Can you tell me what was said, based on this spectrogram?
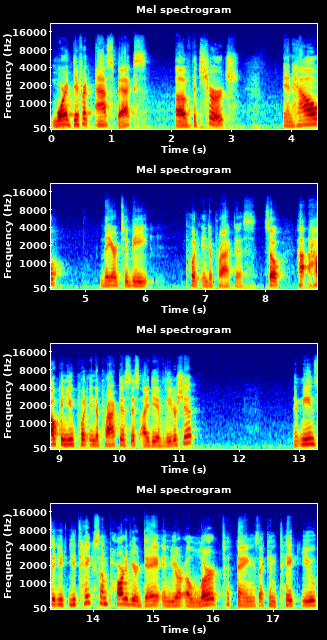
more at different aspects of the church and how they are to be put into practice. So, how, how can you put into practice this idea of leadership? It means that you, you take some part of your day and you're alert to things that can take you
